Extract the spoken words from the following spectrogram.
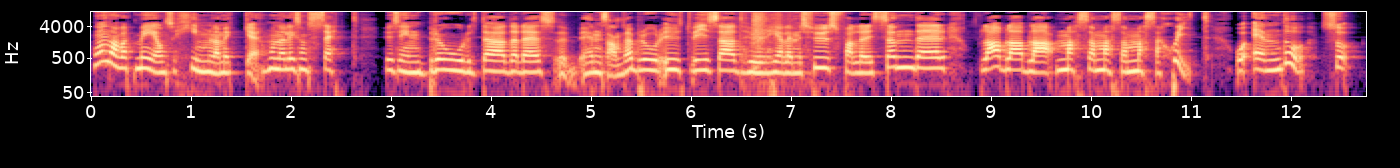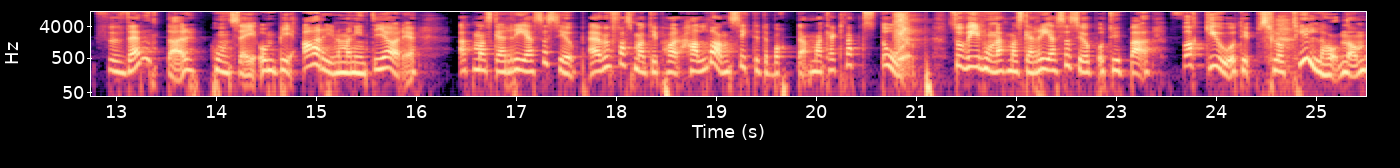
Hon har varit med om så himla mycket. Hon har liksom sett hur sin bror dödades, eh, hennes andra bror utvisad, hur hela hennes hus faller i sönder, bla bla bla, massa, massa, massa skit. Och ändå så förväntar hon sig, och blir arg när man inte gör det, att man ska resa sig upp, även fast man typ har halva ansiktet är borta, man kan knappt stå upp. Så vill hon att man ska resa sig upp och typ bara fuck you och typ slå till honom.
